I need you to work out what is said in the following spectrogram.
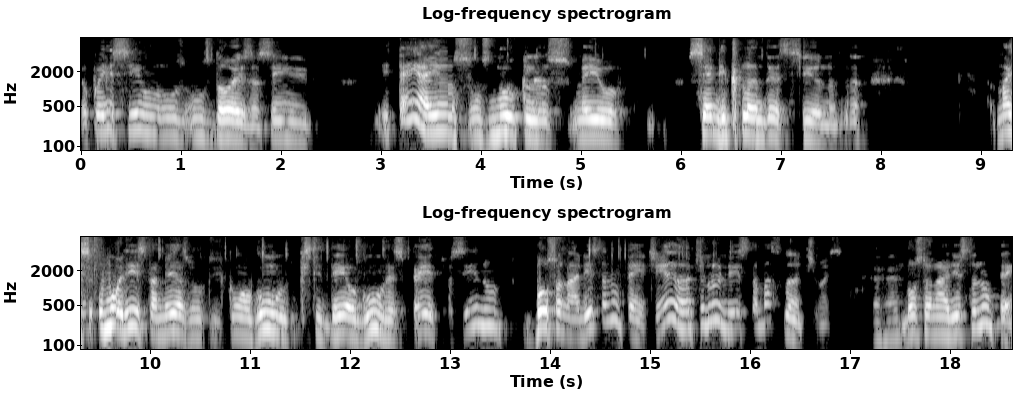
Eu conheci uns, uns dois, assim, e tem aí uns, uns núcleos meio semi-clandestinos. Né? Mas humorista mesmo, com algum que se dê algum respeito, assim, não, bolsonarista não tem. Tinha antilulista bastante, mas uhum. bolsonarista não tem.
